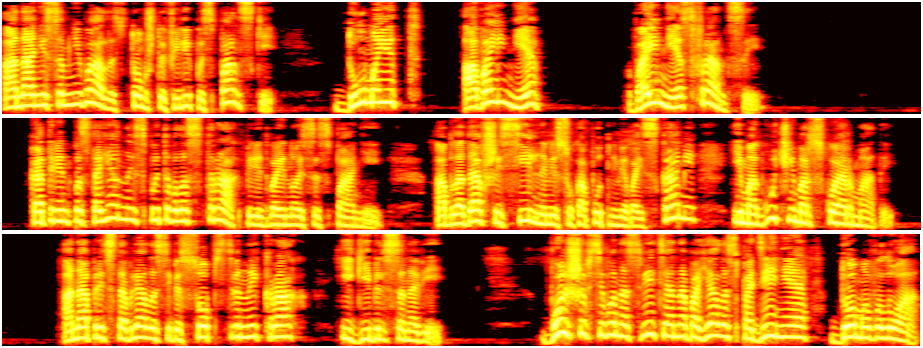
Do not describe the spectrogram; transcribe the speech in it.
Она не сомневалась в том, что Филипп Испанский думает о войне, войне с Францией. Катрин постоянно испытывала страх перед войной с Испанией, обладавшей сильными сухопутными войсками и могучей морской армадой. Она представляла себе собственный крах и гибель сыновей. Больше всего на свете она боялась падения дома Валуа.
